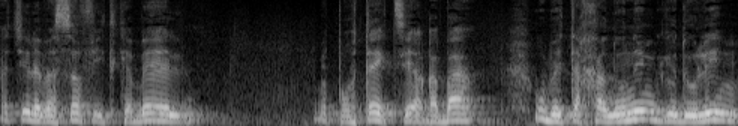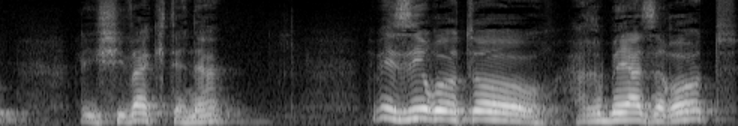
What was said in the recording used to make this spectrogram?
עד שלבסוף התקבל בפרוטקציה רבה ובתחנונים גדולים לישיבה קטנה, והזהירו אותו הרבה אזהרות,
